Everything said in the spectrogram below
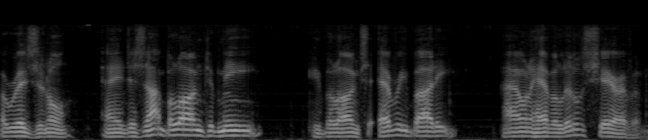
original, and he does not belong to me. He belongs to everybody I only have a little share of him.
